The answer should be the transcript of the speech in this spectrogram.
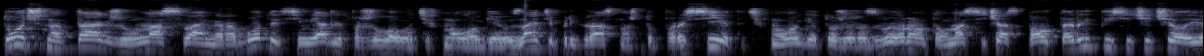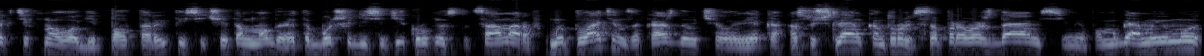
Точно так же у нас с вами работает семья для пожилого технология. Вы знаете прекрасно, что по России эта технология тоже развернута. У нас сейчас полторы тысячи человек технологий. Полторы тысячи, это много, это больше десяти крупных стационаров. Мы платим за каждого человека, осуществляем контроль, сопровождаем семью, помогаем. Мы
